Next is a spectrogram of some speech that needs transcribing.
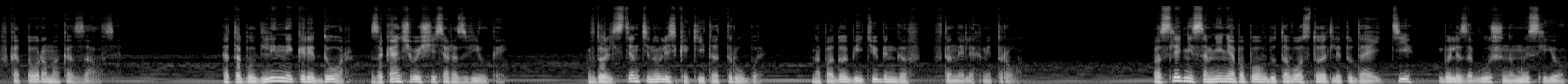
в котором оказался. Это был длинный коридор, заканчивающийся развилкой. Вдоль стен тянулись какие-то трубы, наподобие тюбингов в тоннелях метро. Последние сомнения по поводу того, стоит ли туда идти, были заглушены мыслью,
